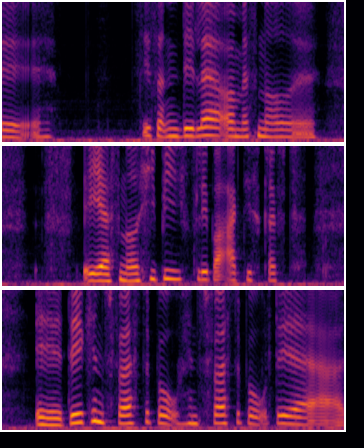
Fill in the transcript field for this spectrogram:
øh, det er sådan lilla og med sådan noget, øh, ja, sådan noget hippie-flipper-agtig skrift. Øh, det er ikke hendes første bog. Hendes første bog, det er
